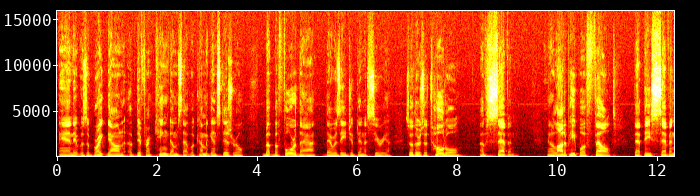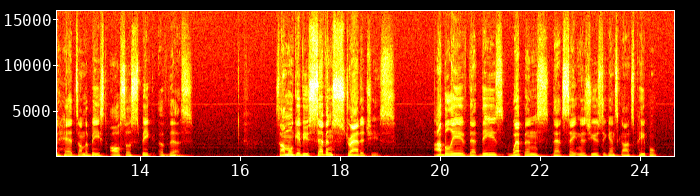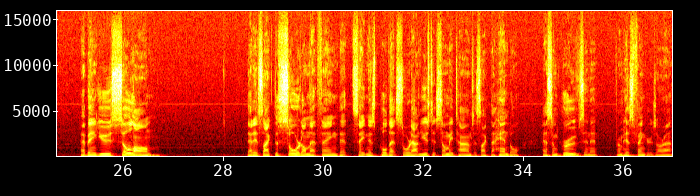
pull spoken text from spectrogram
And it was a breakdown of different kingdoms that would come against Israel. But before that, there was Egypt and Assyria. So there's a total of seven. And a lot of people have felt that these seven heads on the beast also speak of this. So I'm going to give you seven strategies I believe that these weapons that Satan has used against God's people have been used so long that it's like the sword on that thing that Satan has pulled that sword out and used it so many times. It's like the handle has some grooves in it from his fingers, all right?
